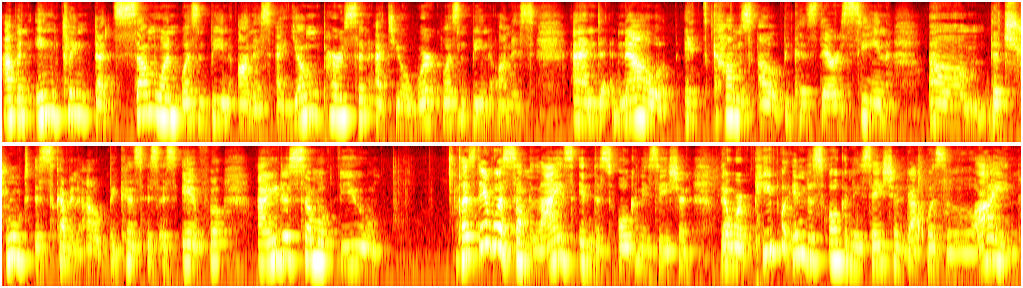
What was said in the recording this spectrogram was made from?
have an inkling that someone wasn't being honest. A young person at your work wasn't being honest. And now it comes out because they're seeing um, the truth is coming out because it's as if either some of you because there was some lies in this organization. There were people in this organization that was lying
